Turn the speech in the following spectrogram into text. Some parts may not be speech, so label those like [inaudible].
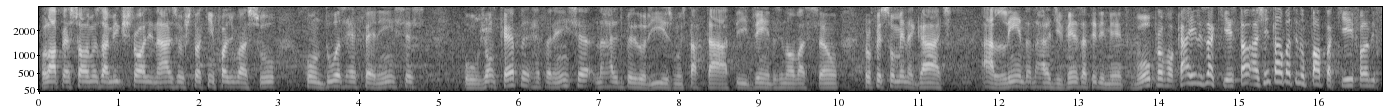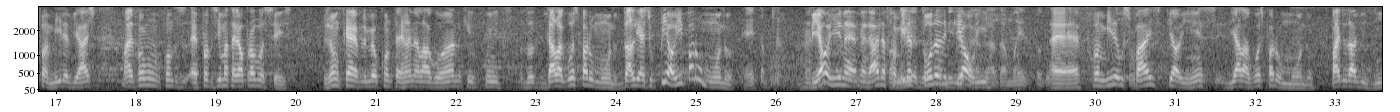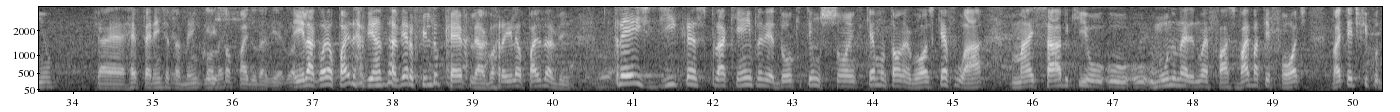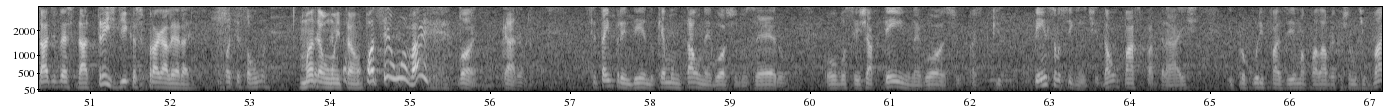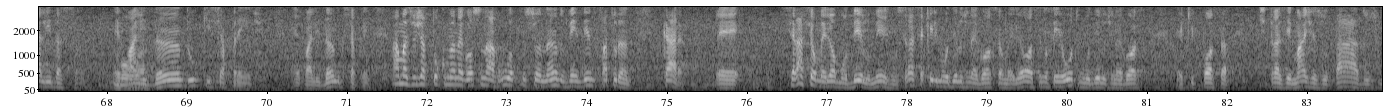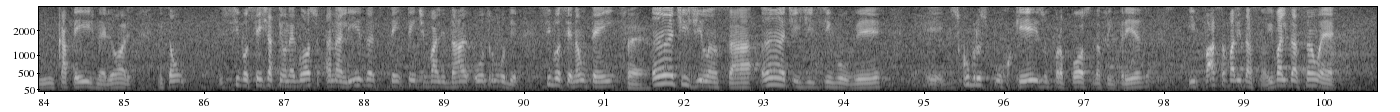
Olá pessoal, meus amigos extraordinários, eu estou aqui em Foz do Iguaçu com duas referências. O João Kepler, referência na área de empreendedorismo, startup, vendas, inovação. Professor Menegatti, a lenda na área de vendas e atendimento. Vou provocar eles aqui. A gente estava batendo papo aqui, falando de família, viagem, mas vamos é, produzir material para vocês. João Kevler, meu conterrâneo alagoano, que da Lagoas para o mundo. Aliás, do Piauí para o mundo. Eita, pô. Piauí, né? É verdade? A família, família toda família de Piauí. Da, da mãe de todo mundo. É, família, os pais piauienses de Alagoas para o mundo. Pai do Davizinho, que é referência também. Ele é só pai do Davi agora. Ele agora é o pai do Davi. Antes Davi era o filho do Kepler, agora ele é o pai do Davi. Três dicas para quem é empreendedor, que tem um sonho, que quer montar um negócio, quer voar, mas sabe que o, o, o mundo não é, não é fácil, vai bater forte, vai ter dificuldade, diversidade. Três dicas para a galera aí. Pode ser só uma? Manda um então. [laughs] Pode ser uma, vai. Bom, cara, você está empreendendo, quer montar um negócio do zero, ou você já tem um negócio, que pensa no seguinte, dá um passo para trás e procure fazer uma palavra que eu chamo de validação. É Boa. validando que se aprende. É validando que se aprende. Ah, mas eu já estou com o meu negócio na rua, funcionando, vendendo, faturando. Cara, é, será se é o melhor modelo mesmo? Será se aquele modelo de negócio é o melhor? Se não tem outro modelo de negócio é, que possa te trazer mais resultados, um KPIs melhores? Então, se você já tem um negócio, analisa, tente validar outro modelo. Se você não tem, certo. antes de lançar, antes de desenvolver, eh, descubra os porquês, o propósito da tua empresa e faça validação. E validação é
